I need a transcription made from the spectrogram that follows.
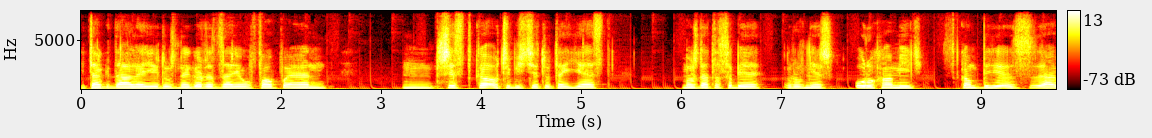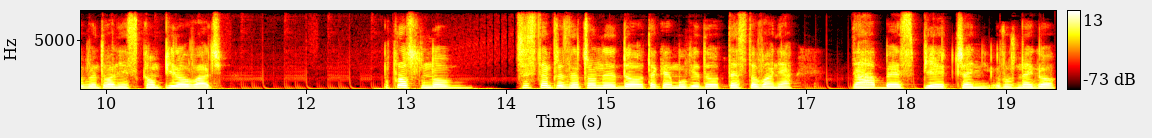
i tak dalej, różnego rodzaju VPN, mm, wszystko oczywiście tutaj jest. Można to sobie również uruchomić, skompi- ewentualnie skompilować. Po prostu, no, system przeznaczony do, tak jak mówię, do testowania zabezpieczeń różnego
